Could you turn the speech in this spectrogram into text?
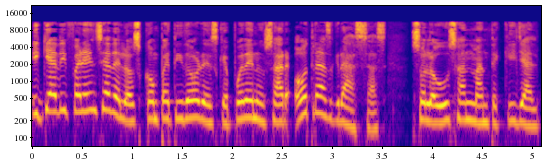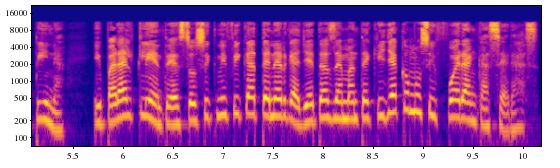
y que a diferencia de los competidores que pueden usar otras grasas, solo usan mantequilla alpina, y para el cliente esto significa tener galletas de mantequilla como si fueran caseras.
